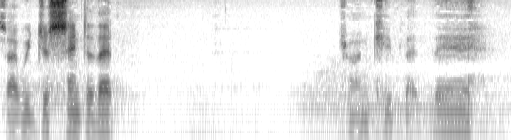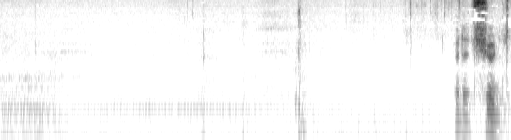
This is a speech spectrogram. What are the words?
So we just center that. Try and keep that there. But it should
